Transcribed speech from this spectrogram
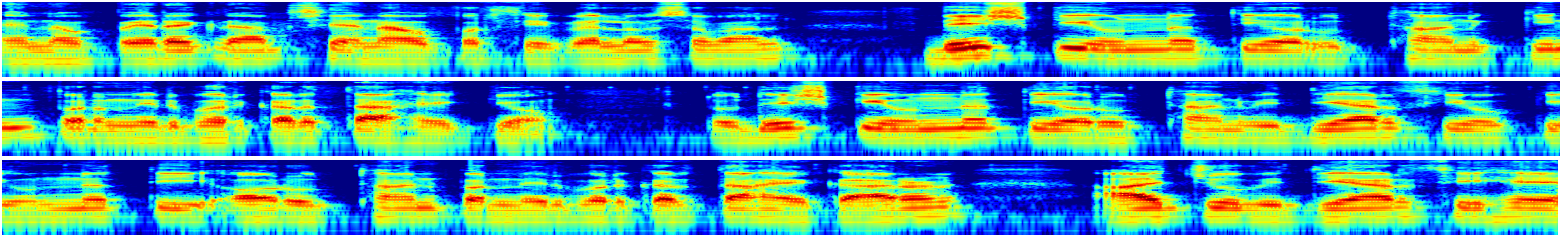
એનો પેરેગ્રાફ છે એના ઉપરથી પહેલો સવાલ देश की उन्नति और उत्थान किन पर निर्भर करता है क्यों तो देश की उन्नति और उत्थान विद्यार्थियों की उन्नति और उत्थान पर निर्भर करता है कारण आज जो विद्यार्थी है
